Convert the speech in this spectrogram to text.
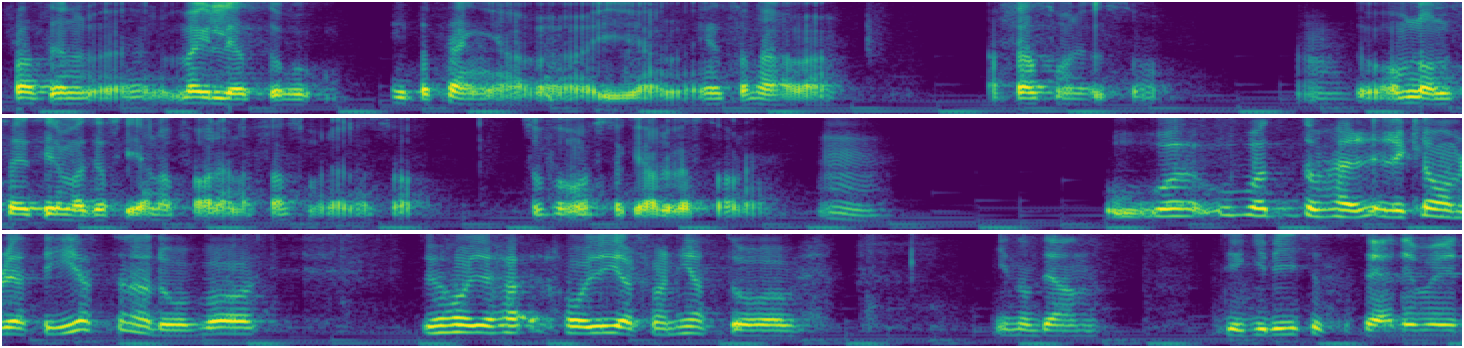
fanns en, en möjlighet att hitta pengar eh, i en, i en sån här affärsmodell så, så om någon säger till mig att jag ska genomföra den affärsmodellen så, så får man försöka göra det bästa av det. Mm. Och, och vad, de här reklamrättigheterna då? Vad, du har ju, har ju erfarenhet då inom den, det gebitet så att säga. Det var ju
